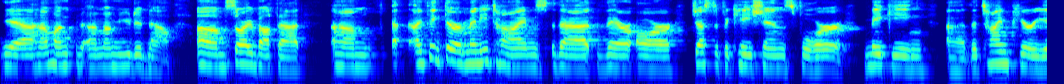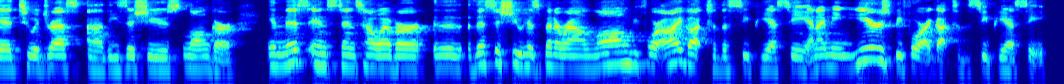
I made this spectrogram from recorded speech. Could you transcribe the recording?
Yeah, I'm un- I'm unmuted now. Um, sorry about that. Um, I- think there are many times that there are justifications for making uh, the time period to address uh, these issues longer. In this instance, however, uh, this issue has been around long before I got to the CPSC, and I mean years before I got to the CPSC.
